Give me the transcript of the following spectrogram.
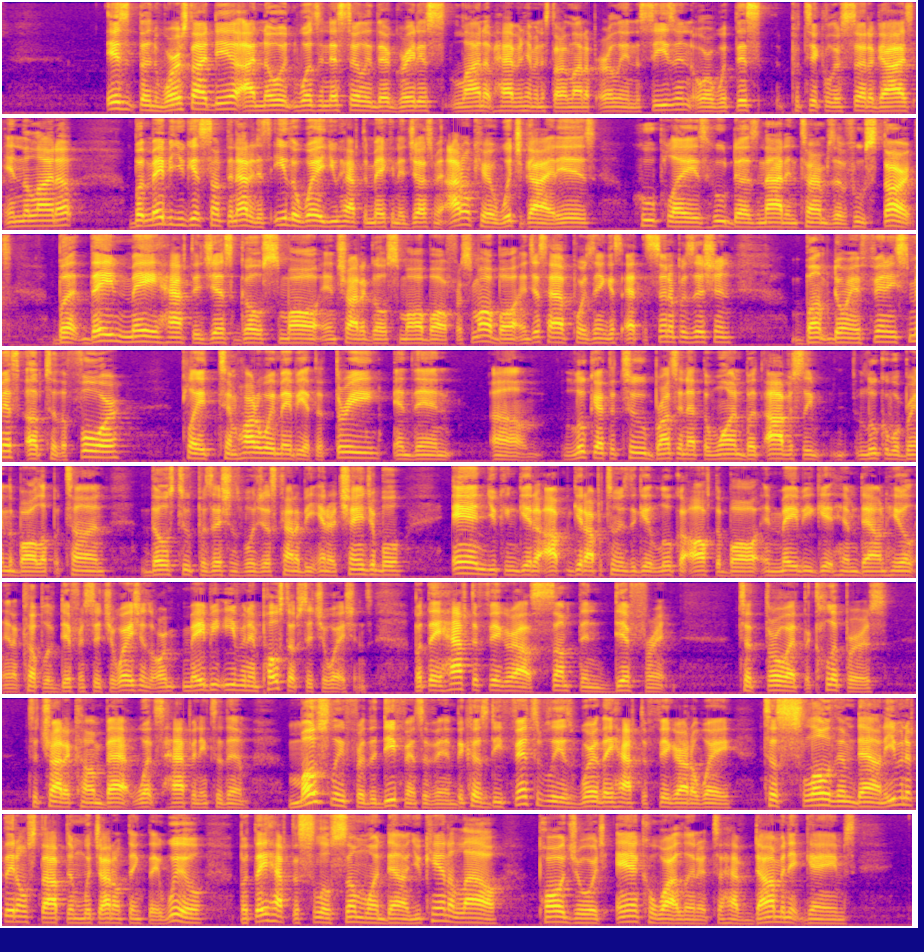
isn't the worst idea. I know it wasn't necessarily their greatest lineup having him in the starting lineup early in the season or with this particular set of guys in the lineup. But maybe you get something out of this. Either way, you have to make an adjustment. I don't care which guy it is, who plays, who does not in terms of who starts, but they may have to just go small and try to go small ball for small ball and just have Porzingis at the center position, bump Dorian Finney Smith up to the four play Tim Hardaway maybe at the three, and then um, Luke at the two, Brunson at the one. But obviously, Luka will bring the ball up a ton. Those two positions will just kind of be interchangeable, and you can get a, get opportunities to get Luka off the ball and maybe get him downhill in a couple of different situations, or maybe even in post up situations. But they have to figure out something different to throw at the Clippers to try to combat what's happening to them mostly for the defensive end because defensively is where they have to figure out a way to slow them down, even if they don't stop them, which I don't think they will. But they have to slow someone down. You can't allow Paul George and Kawhi Leonard to have dominant games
